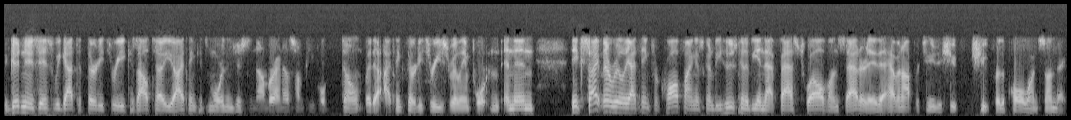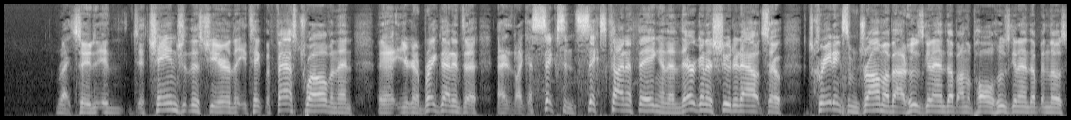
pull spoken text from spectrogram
The good news is we got to 33 because I'll tell you, I think it's more than just a number. I know some people don't, but I think 33 is really important. And then the excitement, really, I think for qualifying is going to be who's going to be in that fast 12 on Saturday that have an opportunity to shoot shoot for the pole on Sunday. Right. So it, it, it changed this year that you take the fast 12 and then uh, you're going to break that into uh, like a six and six kind of thing. And then they're going to shoot it out. So creating some drama about who's going to end up on the pole, who's going to end up in those,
